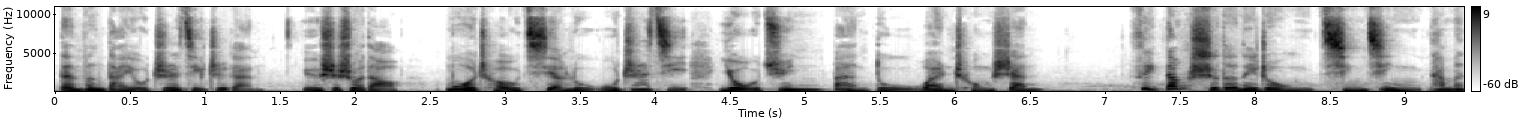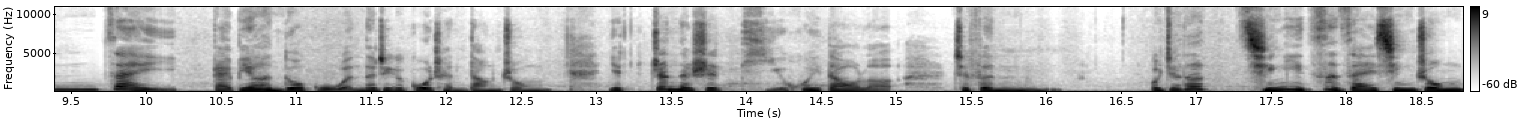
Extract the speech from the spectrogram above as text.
丹峰大有知己之感，于是说道。莫愁前路无知己，有君伴渡万重山。所以当时的那种情境，他们在改编很多古文的这个过程当中，也真的是体会到了这份，我觉得情谊自在心中。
